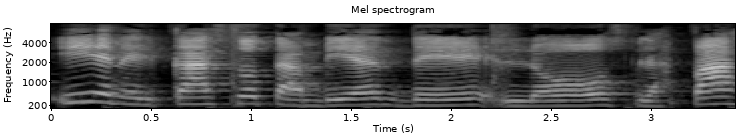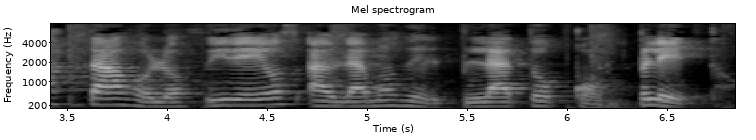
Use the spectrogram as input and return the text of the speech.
Y en el caso también de los, las pastas o los videos, hablamos del plato completo.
